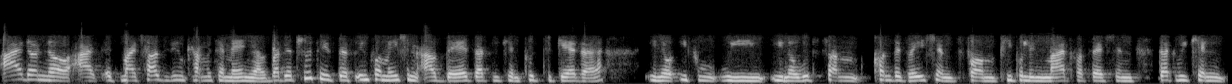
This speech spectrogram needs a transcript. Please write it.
I don't know, I, if my child didn't come with a manual. But the truth is there's information out there that we can put together, you know, if we, you know, with some conversations from people in my profession that we can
